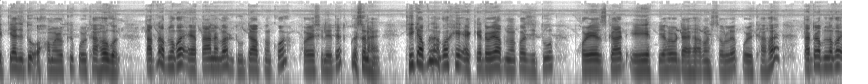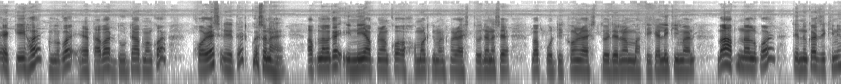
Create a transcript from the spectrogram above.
এতিয়া যিটো অসম আৰক্ষী পৰীক্ষা হৈ গ'ল তাতো আপোনালোকৰ এটা নাইবা দুটা আপোনালোকৰ ফৰেষ্ট ৰিলেটেড কুৱেশ্যন আহে। ঠিক আপোনালোকৰ সেই একেদৰে আপোনালোকৰ যিটো forest guard A F P F আৰু ড্ৰাইভাৰ কনষ্টেবলৰ পৰীক্ষা হয় তাতো আপোনালোকৰ একেই হয় আপোনালোকৰ এটা বা দুটা আপোনালোকৰ ফৰেষ্ট ৰিলেটেড কুৱেশ্যন আহে। আপোনালোকে এনেই আপোনালোকৰ অসমত কিমানখন ৰাষ্ট্ৰীয় উদ্যান আছে বা প্ৰতিখন ৰাষ্ট্ৰীয় উদ্যানৰ মাটিকালি কিমান বা আপোনালোকৰ তেনেকুৱা যিখিনি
